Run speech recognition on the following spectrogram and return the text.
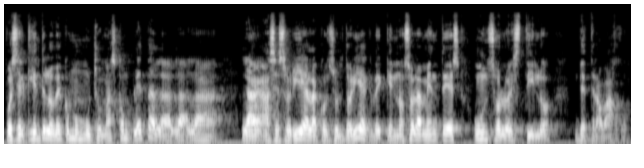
pues el cliente lo ve como mucho más completa la, la, la, la asesoría, la consultoría, de que no solamente es un solo estilo de trabajo.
